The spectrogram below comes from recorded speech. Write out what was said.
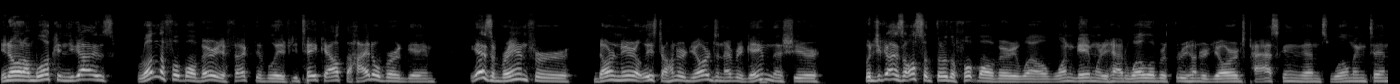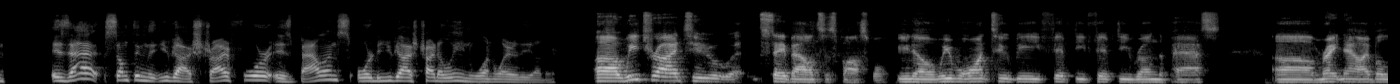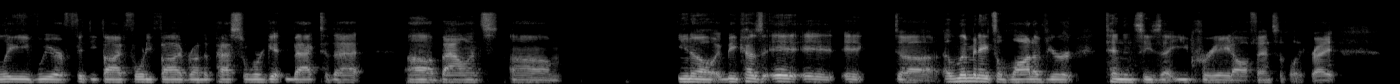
You know, and I'm looking, you guys run the football very effectively. If you take out the Heidelberg game, you guys have ran for darn near at least 100 yards in every game this year. But you guys also throw the football very well. One game where you had well over 300 yards passing against Wilmington. Is that something that you guys strive for? Is balance, or do you guys try to lean one way or the other? Uh, we try to stay balanced as possible. You know, we want to be 50 50 run the pass. Um, right now, I believe we are 55 45 run to pass. So we're getting back to that uh, balance. Um, you know, because it, it, it uh, eliminates a lot of your tendencies that you create offensively, right?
